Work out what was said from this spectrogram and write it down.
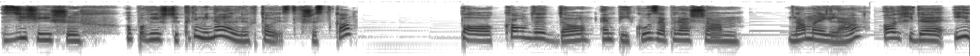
z dzisiejszych opowieści kryminalnych to jest wszystko. Po kody do Empiku zapraszam na maila orchidee i.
